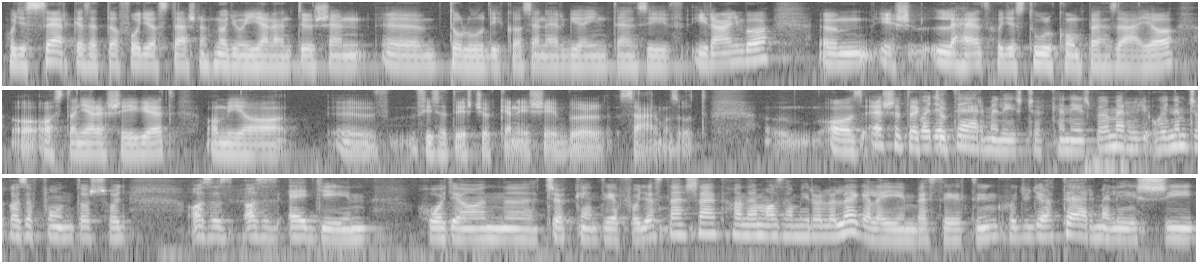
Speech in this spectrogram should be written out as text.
hogy a szerkezete a fogyasztásnak nagyon jelentősen ö, tolódik az energiaintenzív irányba, ö, és lehet, hogy ez túl kompenzálja a, azt a nyereséget, ami a fizetés csökkenéséből származott. Az esetek Vagy több... a termelés csökkenésből, mert hogy, hogy nem csak az a fontos, hogy az az, az, az egyén hogyan csökkenti a fogyasztását, hanem az, amiről a legelején beszéltünk, hogy ugye a termelési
